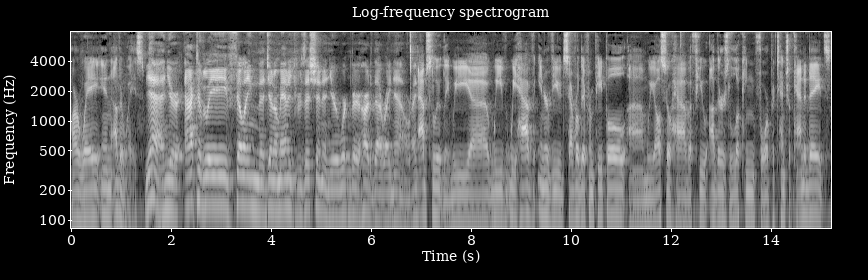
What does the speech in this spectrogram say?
our way in other ways. Yeah, and you're actively filling the general manager position, and you're working very hard at that right now, right? Absolutely. We uh, we we have interviewed several different people. Um, we also have a few others looking for potential candidates.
